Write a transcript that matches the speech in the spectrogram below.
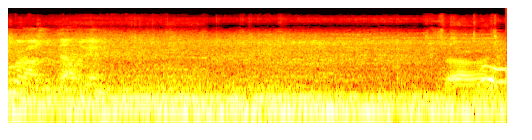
Kurhaus Hotel again. So.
